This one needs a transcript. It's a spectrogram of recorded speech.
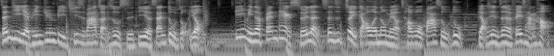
整体也平均比七十八转速时低了三度左右。第一名的 Fantex 水冷甚至最高温都没有超过八十五度，表现真的非常好。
